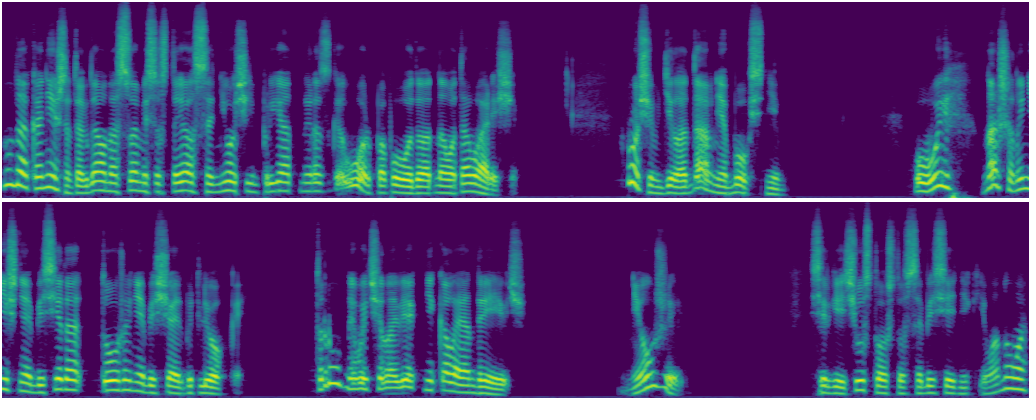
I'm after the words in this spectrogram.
Ну да, конечно, тогда у нас с вами состоялся не очень приятный разговор по поводу одного товарища. Впрочем, дело давнее, бог с ним. Увы, наша нынешняя беседа тоже не обещает быть легкой. Трудный вы человек, Николай Андреевич. Неужели? Сергей чувствовал, что собеседник Иванова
